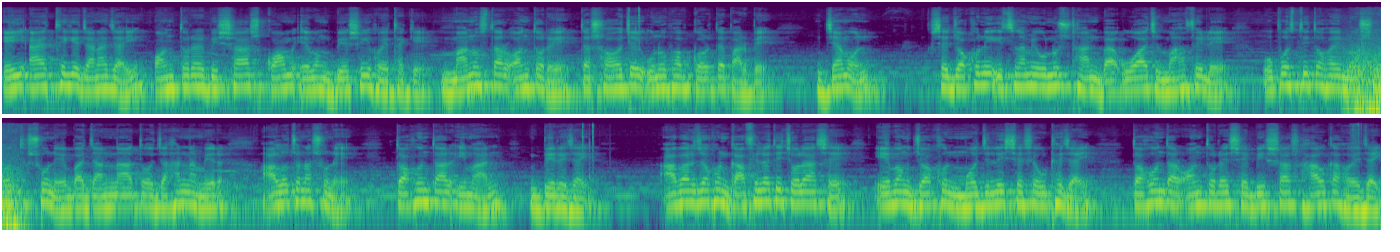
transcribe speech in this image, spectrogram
এই আয়াত থেকে জানা যায়, অন্তরের বিশ্বাস কম এবং বেশি হয়ে থাকে। মানুষ তার অন্তরে তা সহজেই অনুভব করতে পারবে। যেমন, সে যখনই ইসলামী অনুষ্ঠান বা ওয়াজ মাহফিলে উপস্থিত হয়ে নসিহত শুনে বা জান্নাত ও জাহান্নামের আলোচনা শুনে, তখন তার ইমান বেড়ে যায়। আবার যখন গাফিলতি চলে আসে এবং যখন মজলিস শেষে উঠে যায় তখন তার অন্তরে সে বিশ্বাস হালকা হয়ে যায়।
